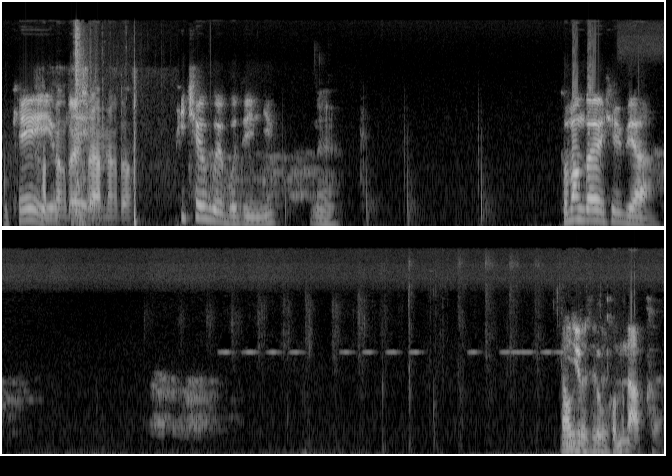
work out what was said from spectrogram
오케이. 한명 더. 있어요. 한 명 더. 피 채우고에 모드 있니? 네 도망가요, 실비야. 나온다 이제부터 쟤들 겁나 아파요.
